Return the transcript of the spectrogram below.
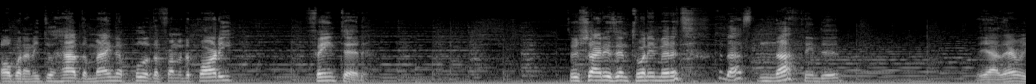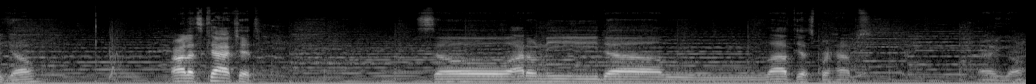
Oh, but I need to have the magnet pull at the front of the party. Fainted. Two shinies in 20 minutes? That's nothing, dude. Yeah, there we go. Alright, let's catch it. So, I don't need uh, Latias, perhaps. There you go.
